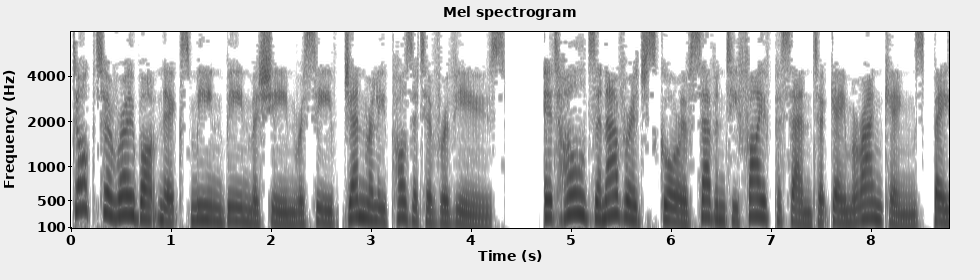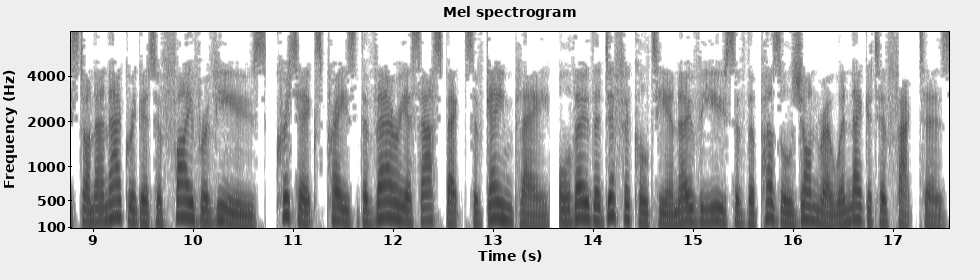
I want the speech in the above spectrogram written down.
Dr. Robotnik's Mean Bean Machine received generally positive reviews. It holds an average score of 75% at GamerRankings, based on an aggregate of five reviews. Critics praised the various aspects of gameplay, although the difficulty and overuse of the puzzle genre were negative factors.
